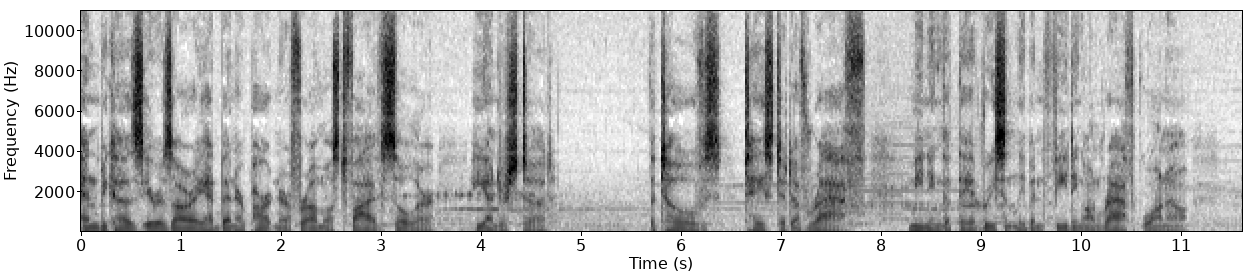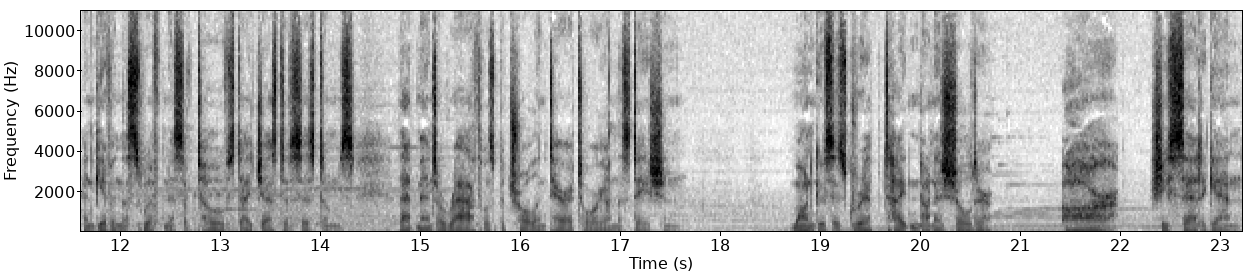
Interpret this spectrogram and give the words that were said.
and because Irizarry had been her partner for almost five solar, he understood. The toves tasted of wrath, meaning that they had recently been feeding on wrath guano and given the swiftness of Tove's digestive systems, that meant a wrath was patrolling territory on the station. Mongoose's grip tightened on his shoulder. R, she said again.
